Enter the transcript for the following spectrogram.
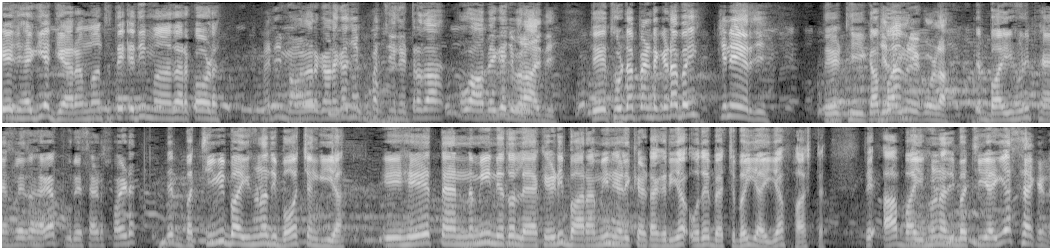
ਏਜ ਹੈਗੀ ਆ 11 ਮੰਥ ਤੇ ਇਹਦੀ ਮਾਂ ਦਾ ਰਿਕਾਰਡ ਇਹਦੀ ਮਾਂ ਦਾ ਰਿਕਾਰਡ ਹੈਗਾ ਜੀ 25 ਲੀਟਰ ਦਾ ਉਹ ਆਵੇਗੇ ਜਵਰਾਜ ਦੀ। ਤੇ ਤੁਹਾਡਾ ਪਿੰਡ ਕਿਹੜਾ ਬਾਈ? ਕਿਨੇਰ ਜੀ। ਤੇ ਠੀਕ ਆ ਬਾਈ ਮੇਰੇ ਕੋਲ ਆ ਤੇ ਬਾਈ ਹੁਣੀ ਫੈਸਲੇ ਤੋਂ ਹੈਗਾ ਪੂਰੇ ਸੈਟੀਸਫਾਈਡ ਤੇ ਬੱਚੀ ਵੀ ਬਾਈ ਹੁਣਾਂ ਦੀ ਬਹੁਤ ਚੰਗੀ ਆ। ਇਹ 3 ਮਹੀਨੇ ਤੋਂ ਲੈ ਕੇ ਜਿਹੜੀ 12 ਮਹੀਨੇ ਵਾਲੀ ਕੈਟਾਗਰੀ ਆ ਉਹਦੇ ਵਿੱਚ ਬਾਈ ਆਈ ਆ ਫਸਟ ਤੇ ਆ ਬਾਈ ਹੁਣਾਂ ਦੀ ਬੱਚੀ ਆਈ ਆ ਸੈਕੰਡ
